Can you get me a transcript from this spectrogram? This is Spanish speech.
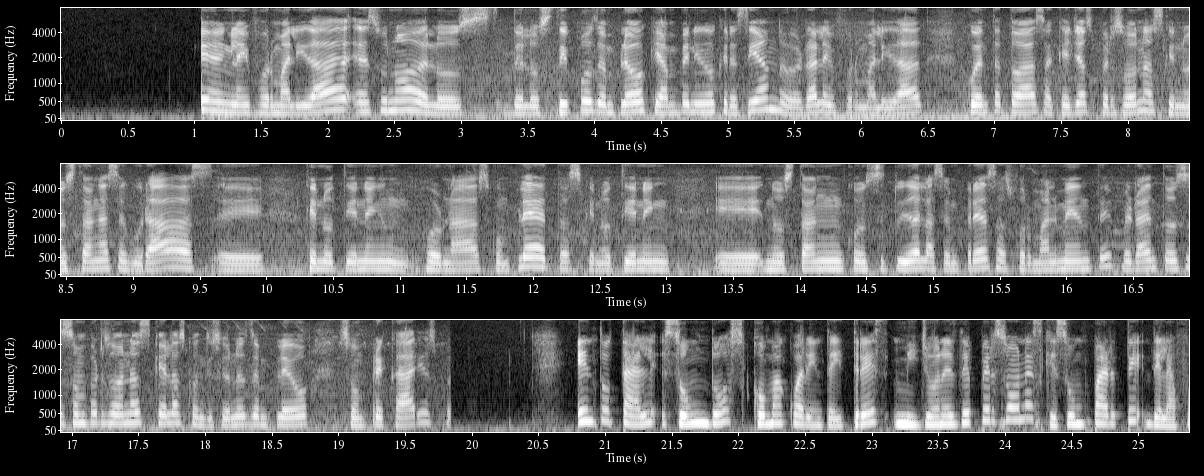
En la informalidad es uno de los, de los tipos de empleo que han venido creciendo, ¿verdad? La informalidad cuenta todas aquellas personas que no están aseguradas, eh, que no tienen jornadas completas, que no, tienen, eh, no están constituidas las empresas formalmente, ¿verdad? Entonces son personas que las condiciones de empleo son precarias. En total son 2,43 millones de personas que son parte de la fuerza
